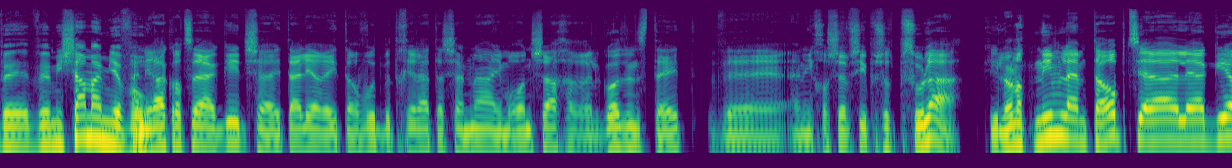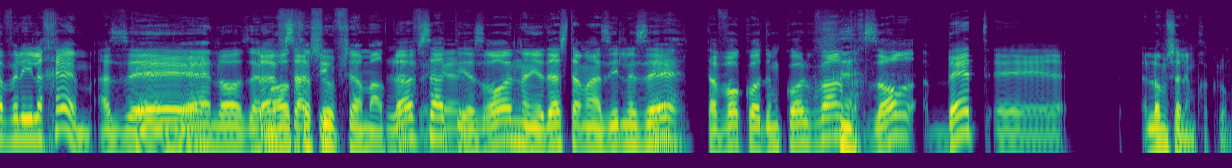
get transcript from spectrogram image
ו- ומשם הם יבואו. אני רק רוצה להגיד שהייתה לי הרי התערבות בתחילת השנה עם רון שחר על גולדן סטייט, ואני חושב שהיא פשוט פסולה, כי לא נותנים להם את האופציה להגיע ולהילחם, אז כן, אה, כן, לא, זה לא מאוד הפסדתי. חשוב שאמרת לא את זה. הפסדתי, כן. אז רון, אני יודע שאתה מאזין לזה, כן. תבוא קודם כל כבר, תחזור, ב', אה, לא משלם לך כלום.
